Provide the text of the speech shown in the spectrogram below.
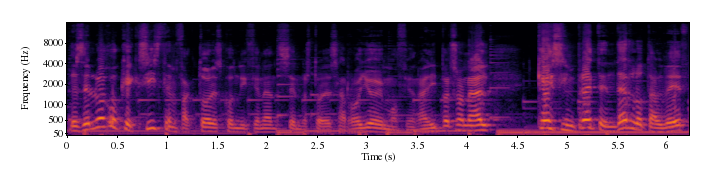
Desde luego que existen factores condicionantes en nuestro desarrollo emocional y personal que sin pretenderlo tal vez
